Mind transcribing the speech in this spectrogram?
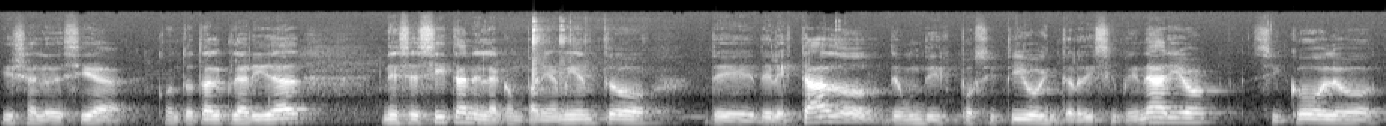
y ella lo decía con total claridad, necesitan el acompañamiento del Estado, de un dispositivo interdisciplinario, psicólogo,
